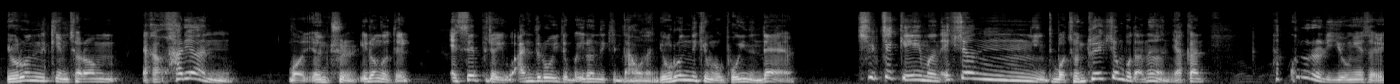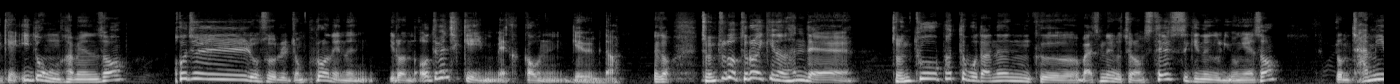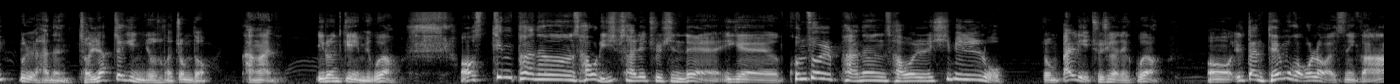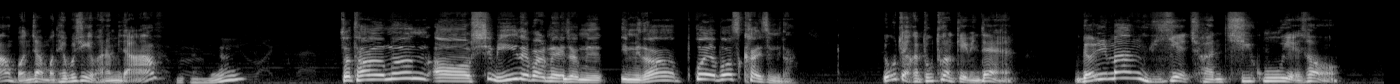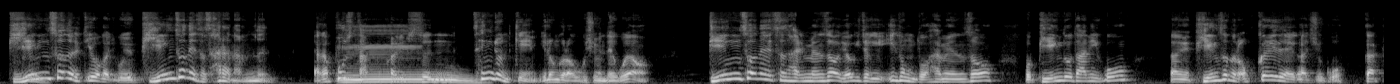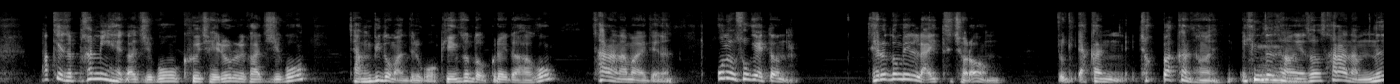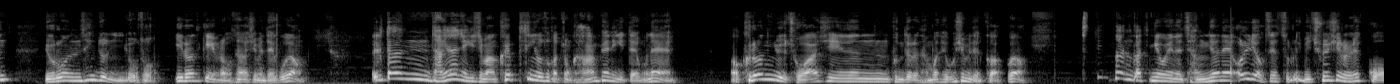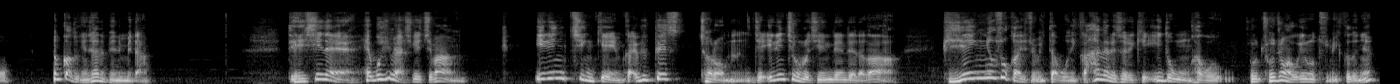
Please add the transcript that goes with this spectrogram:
요런 느낌처럼 약간 화려한 뭐 연출, 이런 것들, SF적이고 안드로이드 뭐 이런 느낌 나오는 요런 느낌으로 보이는데, 실제 게임은 액션, 뭐 전투 액션보다는 약간 파쿠르를 이용해서 이렇게 이동하면서 퍼즐 요소를 좀 풀어내는 이런 어드벤처 게임에 가까운 게임입니다. 그래서 전투도 들어있기는 한데 전투 파트보다는 그 말씀드린 것처럼 스텔스 기능을 이용해서 좀 잠입을 하는 전략적인 요소가 좀 더 강한 이런 게임이고요. 어, 스팀판은 4월 24일 출시인데 이게 콘솔판은 4월 10일로 좀 빨리 출시가 됐고요. 어, 일단 데모가 올라와 있으니까 먼저 한번 해보시기 바랍니다. 네. 자, 다음은 어, 12일에 발매 예정입니다. 포에버 스카이즈입니다. 이것도 약간 독특한 게임인데 멸망 위기에 처한 지구에서 비행선을 띄워가지고 이 비행선에서 살아남는 약간 포스트 아포칼립스 음. 생존 게임 이런 거라고 보시면 되고요. 비행선에서 살면서 여기저기 이동도 하면서 뭐 비행도 다니고 그다음에 비행선을 업그레이드 해가지고 그러니까 밖에서 파밍해가지고 그 재료를 가지고 장비도 만들고 비행선도 업그레이드하고 살아남아야 되는 오늘 소개했던 테르노빌 라이트처럼 좀 약간 척박한 상황, 힘든 음. 상황에서 살아남는 요런 생존 요소 이런 게임이라고 생각하시면 되고요. 일단 당연한 얘기지만 크래프팅 요소가 좀 강한 편이기 때문에 어, 그런 류 좋아하시는 분들은 한번 해보시면 될 것 같고요. 스팀판 같은 경우에는 작년에 얼리 억세스로 이미 출시를 했고 평가도 괜찮은 편입니다. 대신에 해보시면 아시겠지만 1인칭 게임, 그러니까 FPS처럼 이제 1인칭으로 진행되는 데다가 비행 요소까지 좀 있다 보니까 하늘에서 이렇게 이동하고 조, 조종하고 이런 것도 좀 있거든요.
